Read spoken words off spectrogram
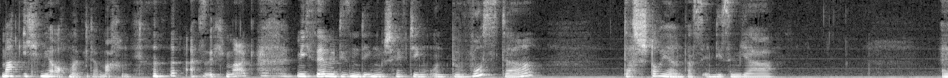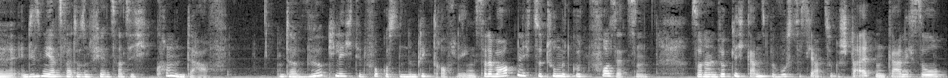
mag ich mir auch mal wieder machen. also ich mag mich sehr mit diesen Dingen beschäftigen und bewusster das steuern, was in diesem Jahr äh, in diesem Jahr 2024 kommen darf und da wirklich den Fokus und den Blick drauf legen. Es hat überhaupt nichts zu tun mit guten Vorsätzen, sondern wirklich ganz bewusst das Jahr zu gestalten und gar nicht so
